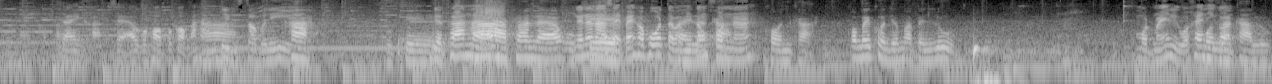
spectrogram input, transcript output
ใส่น้ำเข้าไปได้ค่ะ ใส่แอลกอฮอล์ประกอบอาหารอ่า กลิ่นสตรอเบอรี่ ค่ะ โอเคเดือดพล่านแล้ว อ่พล่านแล้วโอเคงั้นนานาใส่แป้งข้าวโพดแต่วันนี้ต้องคนนะ คนค่ะเพราะไม่คนเดี๋ยวมาเป็นลูกหมดไหมหรือว่าแค่หมดนี้ก่อน ราคาลูก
